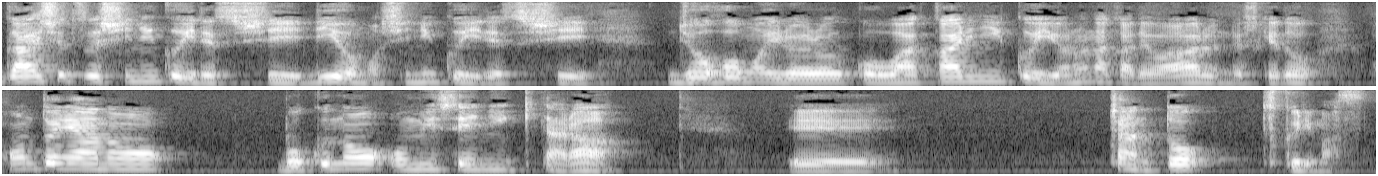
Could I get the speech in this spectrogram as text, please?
外出しにくいですし利用もしにくいですし情報もいろいろこう分かりにくい世の中ではあるんですけど本当にあの僕のお店に来たら、えー、ちゃんと作ります。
